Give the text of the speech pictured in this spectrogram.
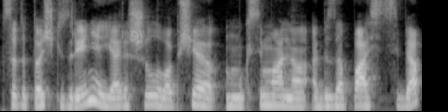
с этой точки зрения я решила вообще максимально обезопасить себя.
